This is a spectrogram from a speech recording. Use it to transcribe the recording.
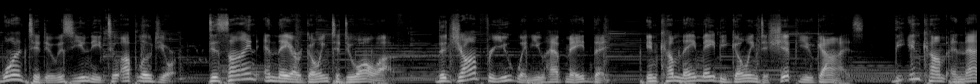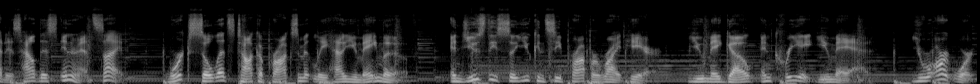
want to do is you need to upload your design and they are going to do all of the job for you when you have made the income they may be going to ship you guys. The income and that is how this internet site works so let's talk approximately how you may move and use these so you can see proper right here. You may go and create you may add your artwork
